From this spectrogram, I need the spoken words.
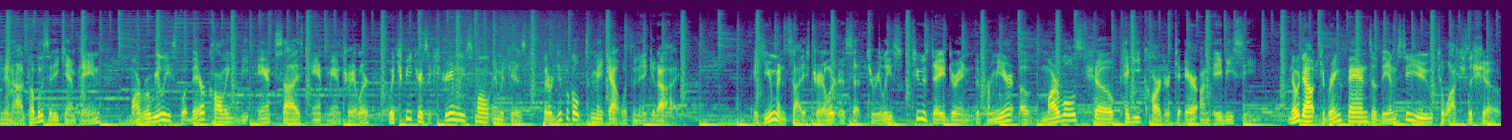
In an odd publicity campaign, Marvel released what they are calling the ant-sized Ant-Man trailer, which features extremely small images that are difficult to make out with the naked eye. A human-sized trailer is set to release Tuesday during the premiere of Marvel's show Peggy Carter to air on ABC, no doubt to bring fans of the MCU to watch the show.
